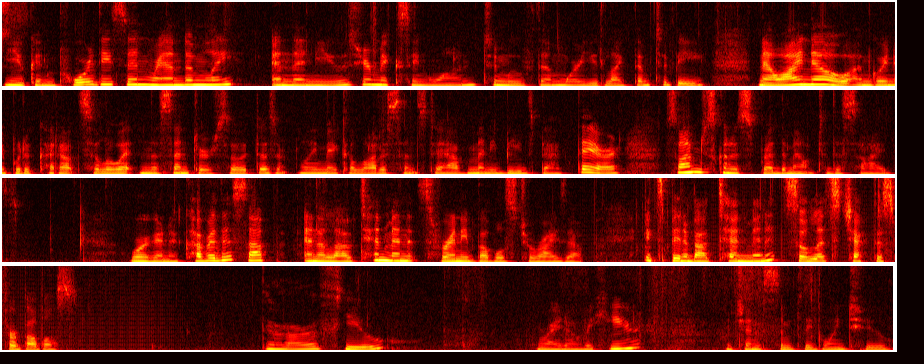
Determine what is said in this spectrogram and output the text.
You can pour these in randomly and then use your mixing wand to move them where you'd like them to be. Now I know I'm going to put a cutout silhouette in the center, so it doesn't really make a lot of sense to have many beads back there, so I'm just going to spread them out to the sides. We're going to cover this up and allow 10 minutes for any bubbles to rise up. It's been about 10 minutes, so let's check this for bubbles. There are a few right over here, which I'm simply going to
